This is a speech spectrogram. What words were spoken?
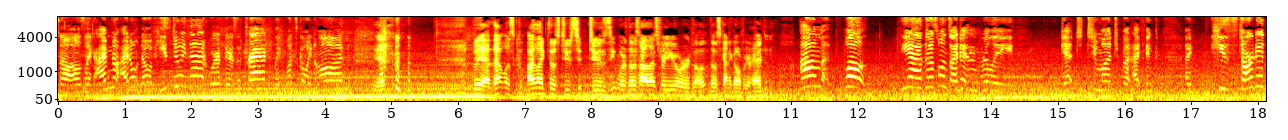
So I was like, I'm not I don't know if he's doing that or if there's a track, like what's going on. Yeah. but yeah, that was. cool. I like those two tunes. Were those highlights for you, or those kind of go over your head? Um, well, yeah, those ones I didn't really get too much, but I think he started,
